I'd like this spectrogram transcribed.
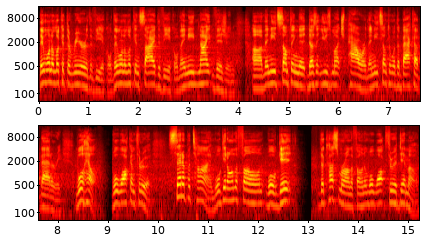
They want to look at the rear of the vehicle. They want to look inside the vehicle. They need night vision. Uh, they need something that doesn't use much power. They need something with a backup battery. We'll help. We'll walk them through it. Set up a time. We'll get on the phone. We'll get the customer on the phone and we'll walk through a demo.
